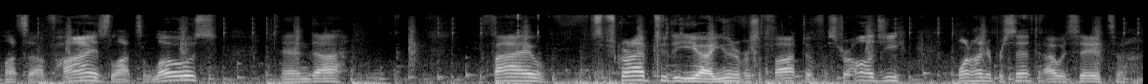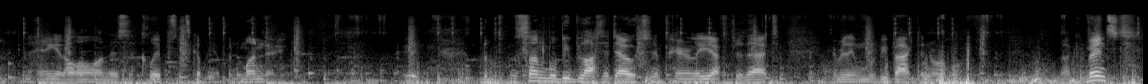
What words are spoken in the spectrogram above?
Lots of highs, lots of lows. And uh, if I subscribe to the uh, universe of thought of astrology 100%, I would say it's uh, going to hang it all on this eclipse that's coming up on Monday. It, the, the, sun will be blotted out, and apparently after that, everything will be back to normal. I'm not convinced,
